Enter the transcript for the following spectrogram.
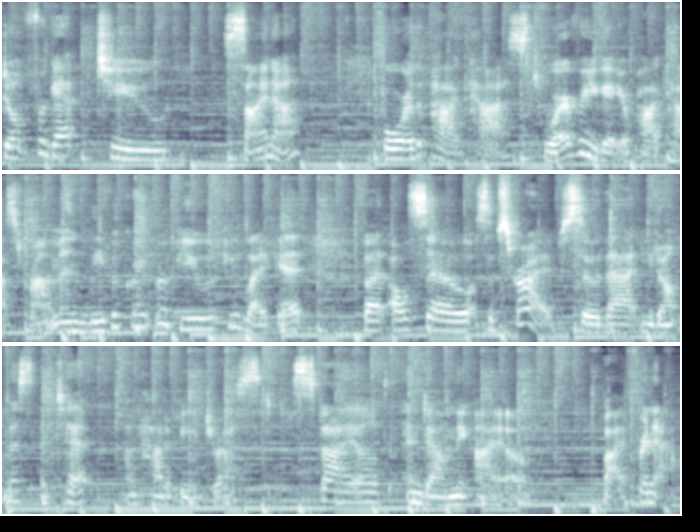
don't forget to sign up for the podcast, wherever you get your podcast from, and leave a great review if you like it. But also subscribe so that you don't miss a tip on how to be dressed, styled, and down the aisle. Bye for now.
